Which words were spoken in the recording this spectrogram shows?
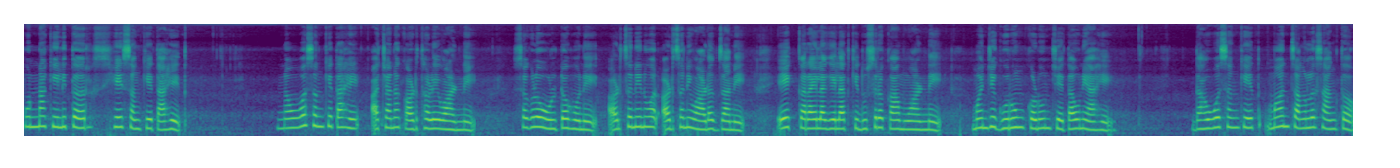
पुन्हा केली तर हे संकेत आहेत. नववं संकेत आहे अचानक अडथळे वाढणे. सगळं उलटं होणे अडचणींवर अडचणी वाढत जाणे. एक करायला गेलात की दुसरं काम वाढणे. म्हणजे गुरूंकडून चेतावणी आहे. दहावं संकेत मन चांगलं सांगतं.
